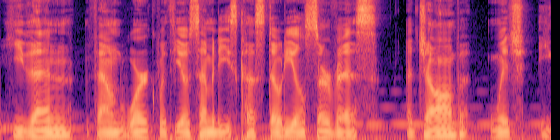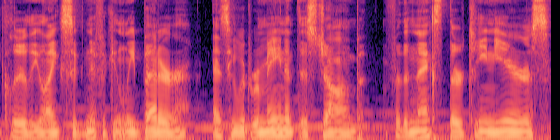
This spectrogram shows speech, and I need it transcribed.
He then found work with Yosemite's custodial service, a job which he clearly liked significantly better, as he would remain at this job for the next 13 years.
